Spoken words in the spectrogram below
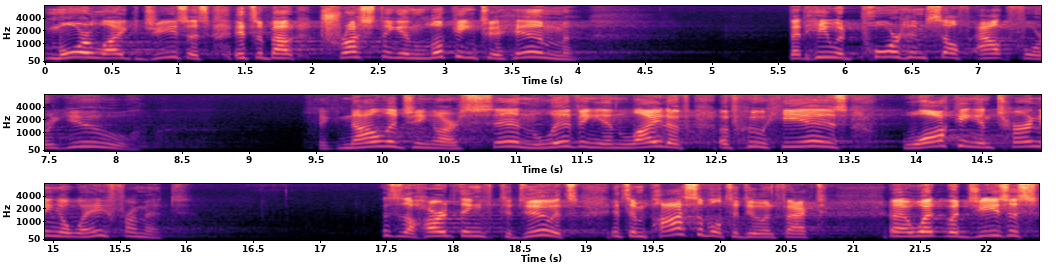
more like Jesus. It's about trusting and looking to Him that He would pour Himself out for you. Acknowledging our sin, living in light of, of who He is, walking and turning away from it. This is a hard thing to do. It's, it's impossible to do, in fact. Uh, what, what Jesus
